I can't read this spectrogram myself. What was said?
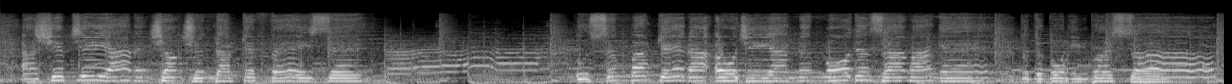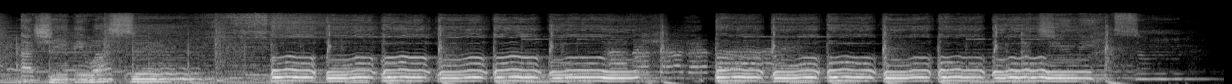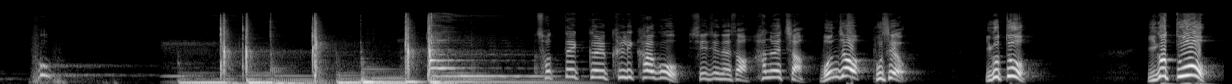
아쉽지 않은 청춘답게 face it 웃음밖에 나오지 않는 모든 상황에 눈떠 보니 벌써 아침이 왔음. 첫 클릭하고 시즌에서 한 회차 먼저 보세요. 이것도 이것도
